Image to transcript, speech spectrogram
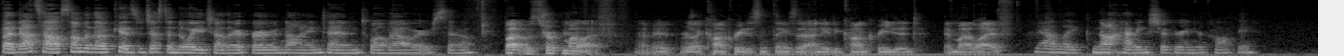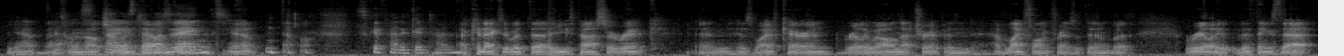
But that's how some of the kids would just annoy each other for 9, 10, 12 hours. So But it was a trip in my life. I mean, it really concreted some things that I needed concreted in my life. yeah, like not having sugar in your coffee. Yeah, that's That when was- it all that was the That one was, thing. it. Yeah. No, Skip had a good time. I connected with the youth pastor Rick and his wife Karen really well on that trip and have lifelong friends with them. But really, the things that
